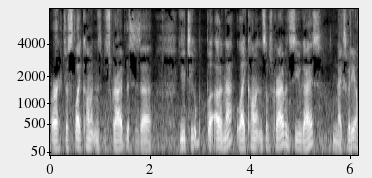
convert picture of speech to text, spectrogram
Or just like, comment, and subscribe. This is uh, YouTube. But other than that, like, comment, and subscribe. And see you guys next video.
